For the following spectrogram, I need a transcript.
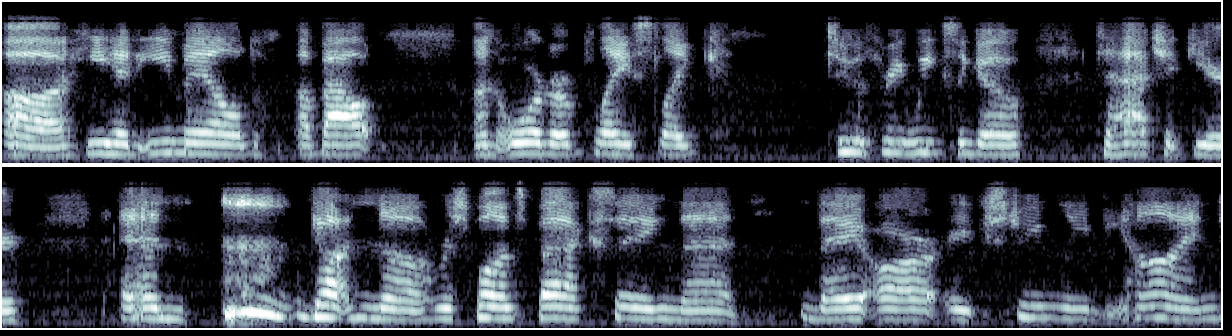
uh, he had emailed about an order placed like two or three weeks ago to Hatchet Gear and gotten a response back saying that they are extremely behind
